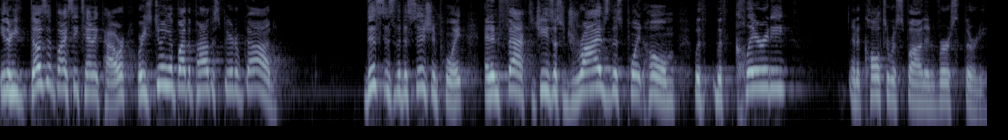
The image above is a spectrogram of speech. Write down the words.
Either he does it by satanic power or he's doing it by the power of the Spirit of God. This is the decision point, and in fact, Jesus drives this point home with, with clarity and a call to respond in verse 30.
